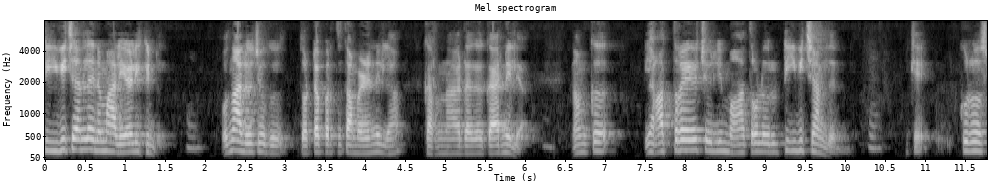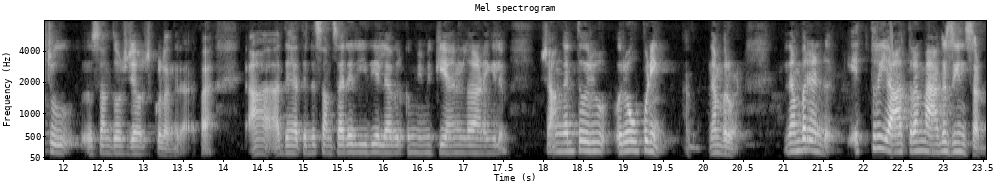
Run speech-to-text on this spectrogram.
ടി വി ചാനൽ തന്നെ മലയാളിക്കുണ്ട്. ഒന്ന് ആലോചിച്ച് നോക്ക്. തൊട്ടപ്പുറത്ത് തമിഴനില്ല കർണാടകക്കാരനില്ല. നമുക്ക് യാത്രയെ ചൊല്ലി മാത്രമുള്ള ഒരു ടി വി ചാനൽ തന്നെ. Okay? Kudos to Santhosh George Kulangara അപ്പം അദ്ദേഹത്തിന്റെ സംസാര രീതി എല്ലാവർക്കും മിമിക് ചെയ്യാനുള്ളതാണെങ്കിലും പക്ഷെ അങ്ങനത്തെ ഒരു ഒരു ഓപ്പണിങ് നമ്പർ വൺ നമ്പർ രണ്ട് എത്ര യാത്ര മാഗസീൻസ് ആണ്.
